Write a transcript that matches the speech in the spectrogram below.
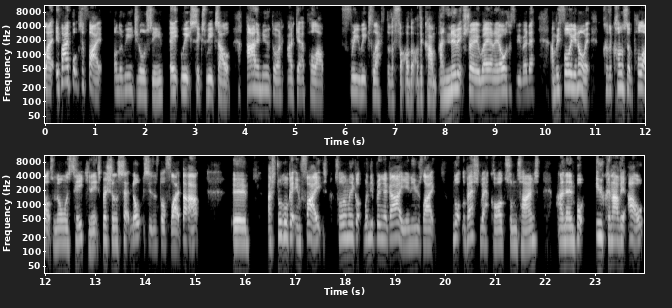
Like if I booked a fight on the regional scene, eight weeks, six weeks out, I knew that I'd get a pullout three weeks left of the, of the, of the camp. I knew it straight away, and I always had to be ready. And before you know it, because of constant pullouts and no one's taking it, especially on set notices and stuff like that, um, I struggle getting fights. So then when they got when they bring a guy in who's like not the best record sometimes, and then but you can have it out,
